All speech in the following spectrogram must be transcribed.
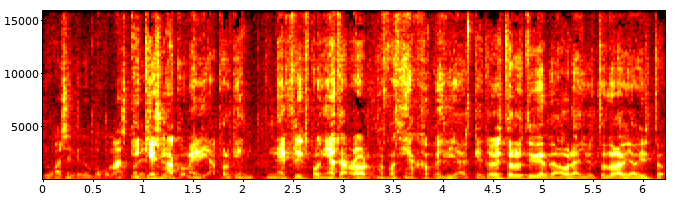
igual se entiende un poco más. por Y que es una comedia, porque en Netflix ponía terror, no ponía comedia. Es que todo esto lo estoy viendo ahora, yo esto no lo había visto.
